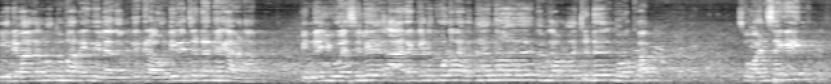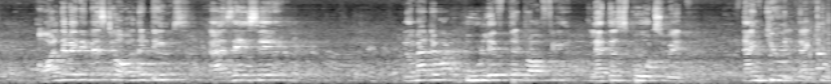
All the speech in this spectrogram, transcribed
വീരവാദങ്ങളൊന്നും പറയുന്നില്ല. നമുക്ക് ഗ്രൗണ്ടിൽ വെച്ചിട്ട് തന്നെ കാണാം. പിന്നെ യു എസിൽ ആരൊക്കെയാണ് കൂടെ വരുന്നതെന്നുള്ളത് നമുക്ക് അവിടെ വെച്ചിട്ട് നോക്കാം. So once again all the very best all the teams as I say no matter what, who lift the trophy, let the sports win. Thank you, thank you.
